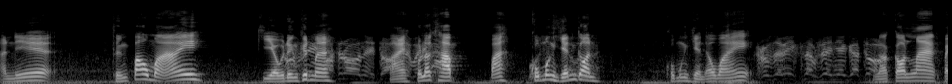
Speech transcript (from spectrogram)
อันนี้ถึงเป้าหมาย เกี่ยวดึงขึ้นมา ไปพลครับไปคุมบังเหียนก่อน คุมบังเหียนเอาไว้ แล้วก็ลากไป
